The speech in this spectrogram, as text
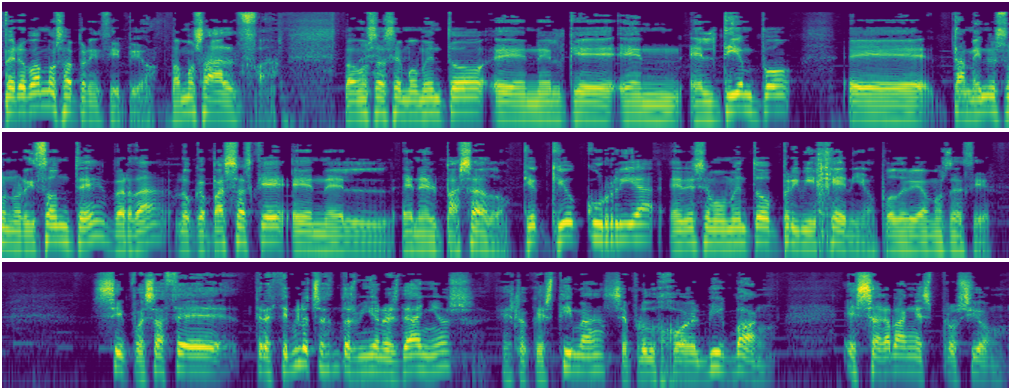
Pero vamos al principio, vamos a alfa, vamos a ese momento en el que en el tiempo eh, también es un horizonte, ¿verdad? Lo que pasa es que en el, en el pasado, ¿qué, qué ocurría en ese momento primigenio, podríamos decir? Sí, pues hace 13.800 millones de años, que es lo que estiman, se produjo el Big Bang, esa gran explosión.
